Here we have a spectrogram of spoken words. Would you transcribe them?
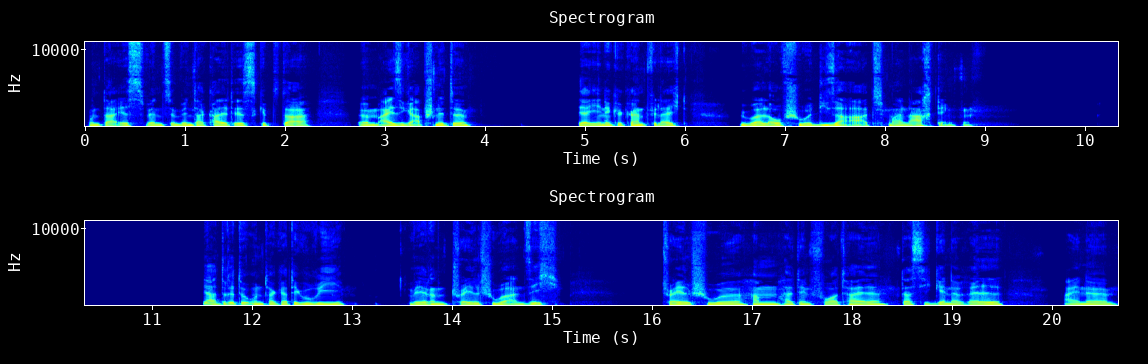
und da ist, wenn es im Winter kalt ist, gibt es da ähm, eisige Abschnitte. Derjenige kann vielleicht über Laufschuhe dieser Art mal nachdenken. Ja, dritte Unterkategorie wären Trailschuhe an sich. Trailschuhe haben halt den Vorteil, dass sie generell eine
